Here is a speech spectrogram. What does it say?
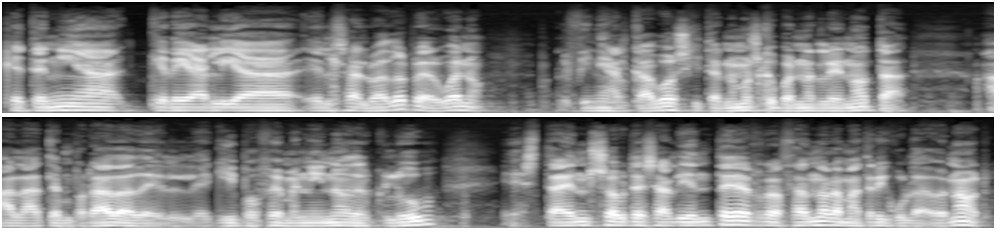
que tenía Crealia El Salvador, pero bueno, al fin y al cabo, si tenemos que ponerle nota a la temporada del equipo femenino del club, está en sobresaliente rozando la matrícula de honor.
